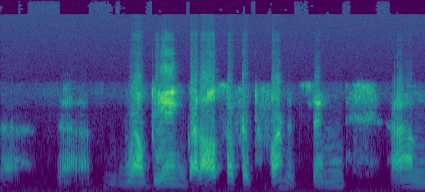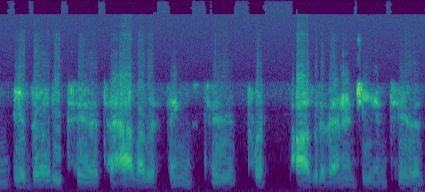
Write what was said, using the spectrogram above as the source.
uh, uh, well-being, but also for performance and um, the ability to, to have other things to put positive energy into is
